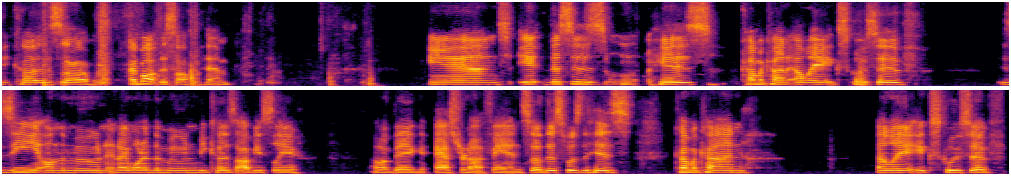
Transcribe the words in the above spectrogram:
because uh, I bought this off of him and it this is his Comic Con LA exclusive Z on the moon, and I wanted the moon because obviously I'm a big astronaut fan. So this was his Comic Con LA exclusive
